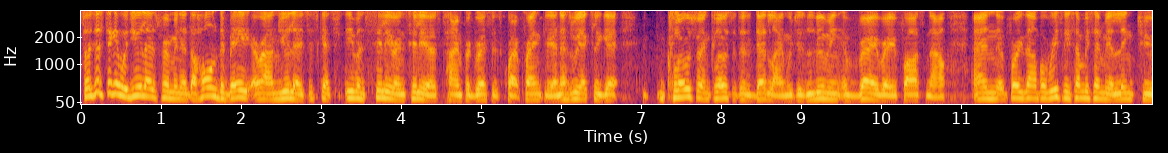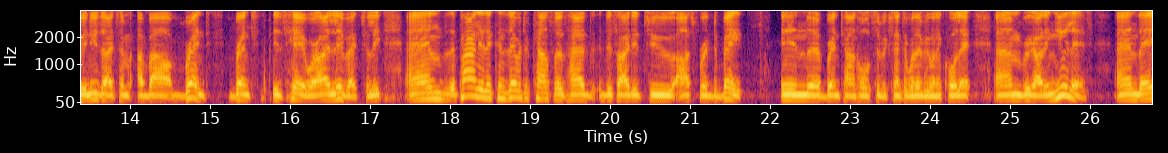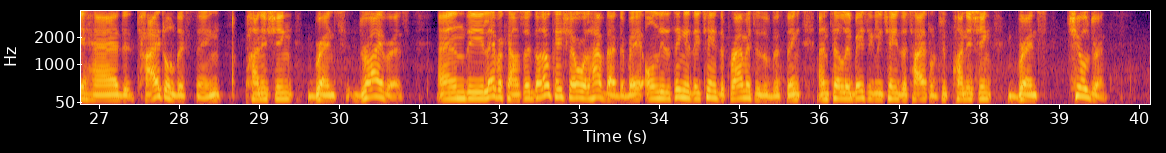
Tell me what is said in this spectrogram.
So just sticking with ULEZ for a minute, the whole debate around ULEZ just gets even sillier and sillier as time progresses, quite frankly. And as we actually get closer and closer to the deadline, which is looming very, very fast now. And for example, recently somebody sent me a link to a news item about Brent. Brent is here where I live actually. And apparently the Conservative councillors had decided to ask for a debate in the Brent Town Hall Civic Centre, whatever you want to call it, um, regarding ULEZ. And they had titled this thing, Punishing Brent's Drivers. And the Labour Council had gone, okay, sure, we'll have that debate. Only the thing is they changed the parameters of this thing until they basically changed the title to Punishing Brent's Children.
